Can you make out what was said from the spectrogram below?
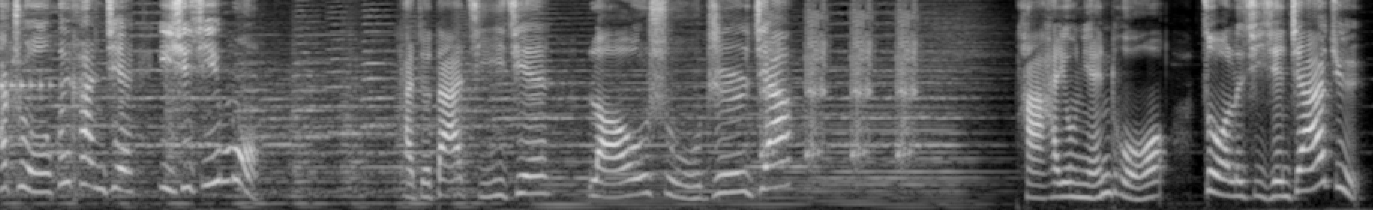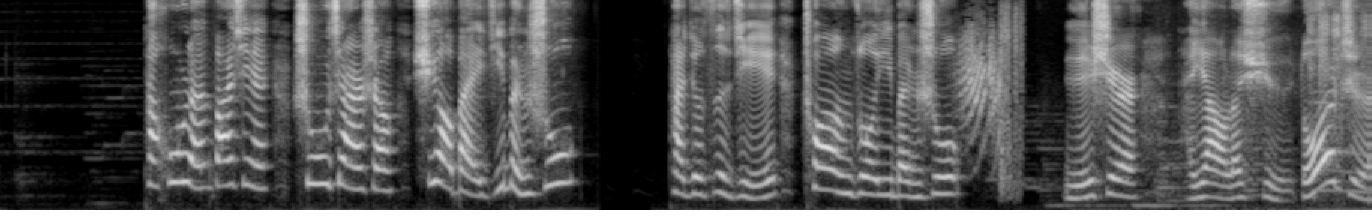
他准会看见一些积木，他就搭起一间。老鼠之家，他还用粘土做了几件家具。他忽然发现书架上需要摆几本书，他就自己创作一本书。于是他要了许多纸。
